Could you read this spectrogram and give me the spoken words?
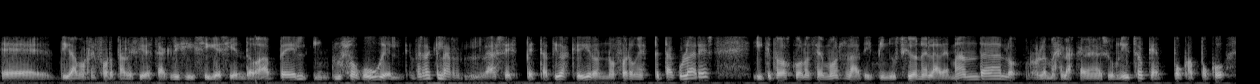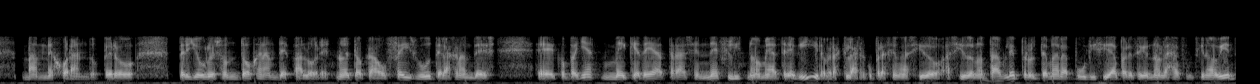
eh, digamos, refortalecido esta crisis, sigue siendo Apple, incluso Google. Es verdad que las expectativas que dieron no fueron espectaculares y que todos conocemos la disminución en la demanda, los problemas en las cadenas de suministro, que poco a poco van mejorando. Pero, pero yo creo que son dos grandes valores. No he tocado Facebook de las grandes eh, compañías, me quedé atrás en Netflix, no me atreví, la verdad es que la recuperación ha sido, ha sido notable, pero el tema de la publicidad parece que no les ha funcionado bien.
